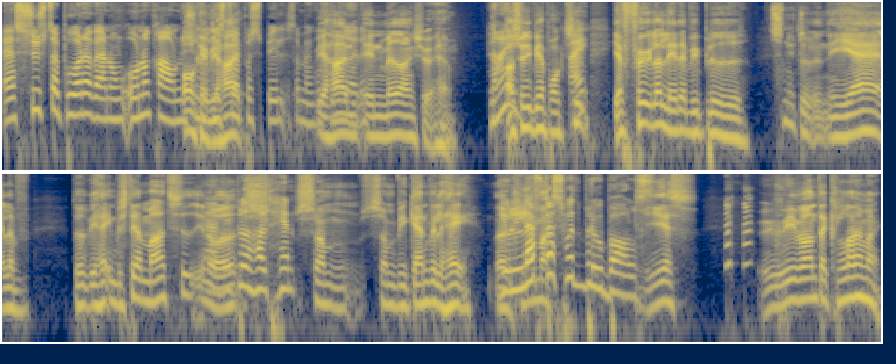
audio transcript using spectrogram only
Jeg synes, der burde være nogle undergravende Okay, journalister har- på spil, så man kunne Vi har en, det. en medarrangør her. Nej. Også fordi vi har brugt tid. Nej. Jeg føler lidt, at vi er blevet... Snydt. Ja, eller... Du ved, vi har investeret meget tid i Ja, vi er noget, blevet holdt hen. Som, som vi gerne vil have. You Noget left klima- us with blue balls. Yes. We want the climax,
